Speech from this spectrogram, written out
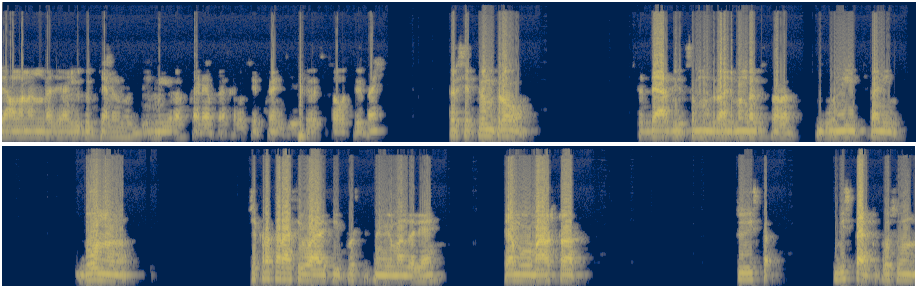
शेतकरी हवामान अंदाज या युट्यूब चॅनलमध्ये मी विराज काडे आपल्या सर्व शेतकऱ्यांचे स्वागत करीत आहे. तर शेतकरी मित्र सध्या अरबी समुद्र आणि बंगाल विस्तारात दोन्ही ठिकाणी दोन चक्रकाराशी वाऱ्याची परिस्थिती निर्माण झाली आहे. त्यामुळे महाराष्ट्रात चोवीस वीस तारखेपासून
